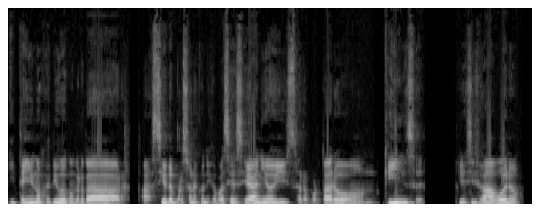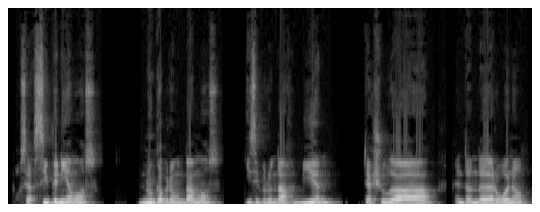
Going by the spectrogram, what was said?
y tenía un objetivo de contratar a siete personas con discapacidad ese año y se reportaron 15. Y decís, ah, bueno, o sea, sí teníamos, nunca preguntamos y si preguntabas bien, te ayuda a entender, bueno,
